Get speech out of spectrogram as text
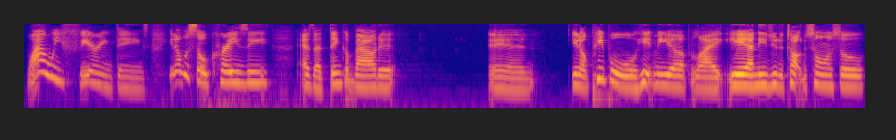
Why are we fearing things? You know what's so crazy as I think about it? And you know, people will hit me up like, "Yeah, I need you to talk to so and so,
